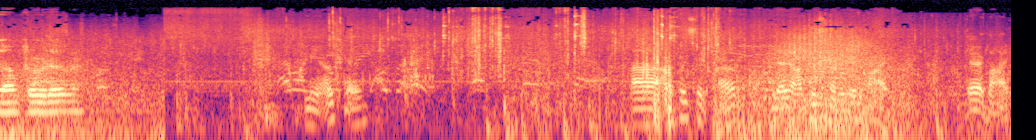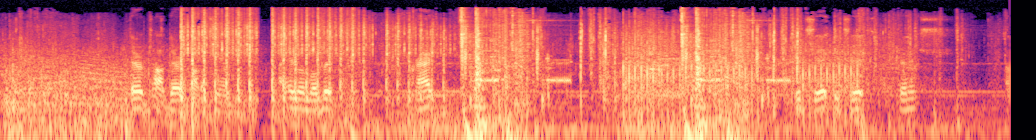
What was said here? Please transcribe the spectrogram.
Down for whatever. I mean, okay. Uh, I'm pushing up. No, no, I'm pushing over here to buy. They're at buy. They're up top, they're up top. I see 'em. I hit 'em a little bit. Crack. Good shit, good shit. Finish. Uh,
